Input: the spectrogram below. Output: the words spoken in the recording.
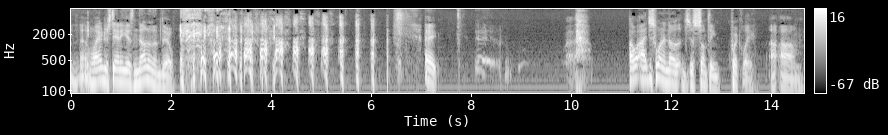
My understanding is none of them do. hey, uh, I, I just want to know just something quickly. Uh, um,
